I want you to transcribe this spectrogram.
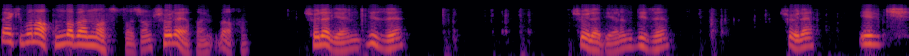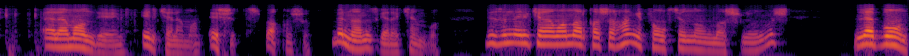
Peki bunu aklımda ben nasıl tutacağım? Şöyle yapayım. Bakın. Şöyle diyelim. Dizi. Şöyle diyelim. Dizi. Şöyle ilk eleman diyeyim. İlk eleman eşittir. Bakın şu. Bilmemiz gereken bu. Dizinin ilk elemanı arkadaşlar hangi fonksiyondan ulaşılıyormuş? LeBond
